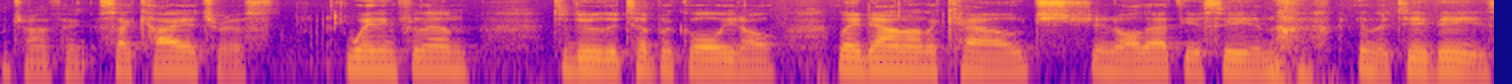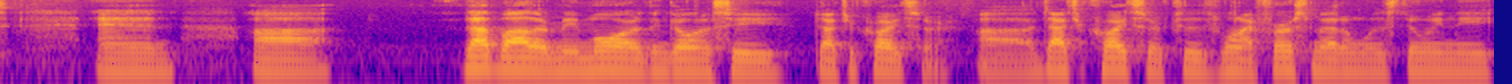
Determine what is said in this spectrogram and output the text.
I'm trying to think, psychiatrist, waiting for them to do the typical, you know, lay down on the couch and all that, that you see in the, in the TVs. And uh, that bothered me more than going to see Dr. Kreutzer. Uh, Dr. Kreutzer, because when I first met him, was doing the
